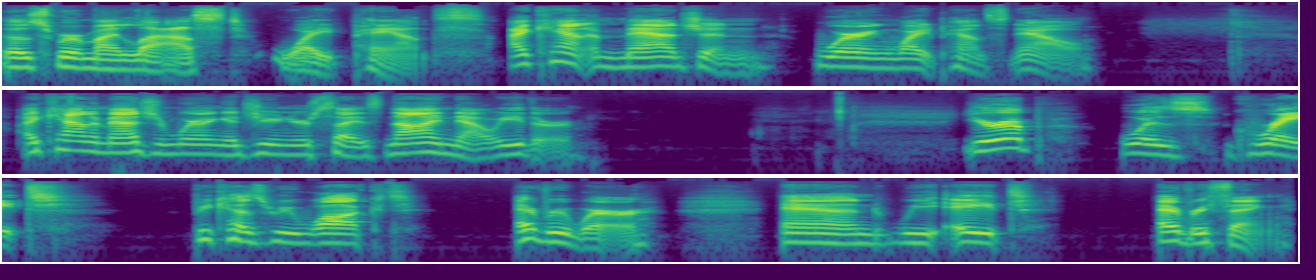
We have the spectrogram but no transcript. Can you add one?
Those were my last white pants. I can't imagine wearing white pants now. I can't imagine wearing a junior size nine now either. Europe was great because we walked everywhere and we ate everything.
